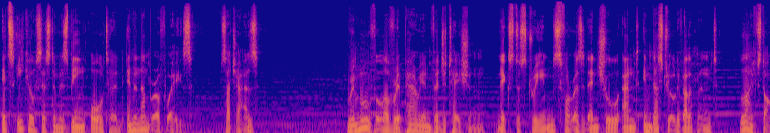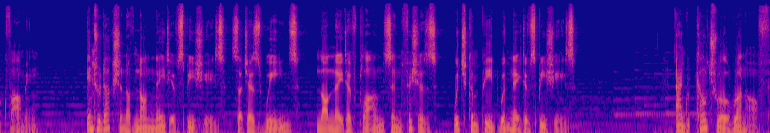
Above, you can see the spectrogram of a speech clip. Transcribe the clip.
Its ecosystem is being altered in a number of ways, such as removal of riparian vegetation next to streams for residential and industrial development, livestock farming, introduction of non-native species such as weeds, non-native plants and fishes which compete with native species, agricultural runoff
